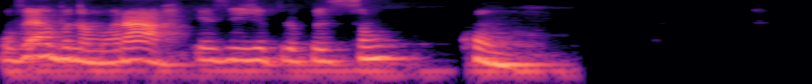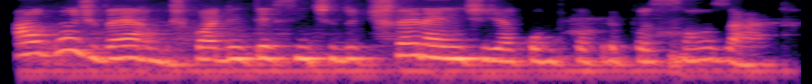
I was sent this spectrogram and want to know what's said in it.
O verbo namorar exige a preposição com. Alguns verbos podem ter sentido diferente de acordo com a preposição usada.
